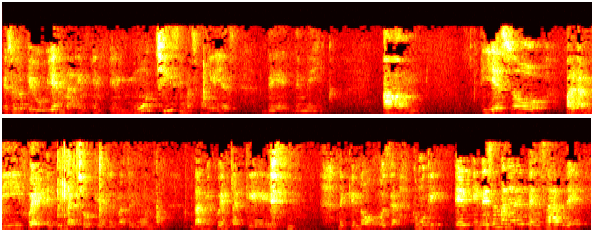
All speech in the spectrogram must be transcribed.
eso es lo que gobierna en, en- muchísimas familias de, de México. Am, y eso para mí fue el primer choque en el matrimonio, darme cuenta que, de que no, o sea, como que en esa manera de pensar de,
